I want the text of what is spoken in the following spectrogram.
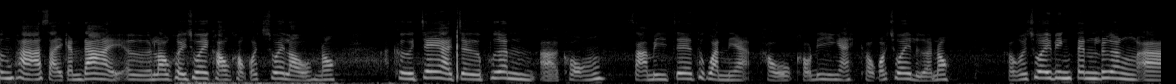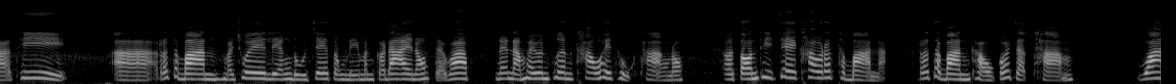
ึ่งพาอาศัยกันได้เออเราเคยช่วยเขาเขาก็ช่วยเราเนาะคือเจ้เจอเพื่อนอของสามีเจ้ทุกวันเนี้ยเขาเขาดีไงเขาก็ช่วยเหลือเนาะเขาก็ช่วยวิ่งเต้นเรื่องอที่รัฐบาลมาช่วยเลี้ยงดูเจ้ตรงนี้มันก็ได้เนาะแต่ว่าแนะนำให้เพื่อนๆเข้าให้ถูกทางเนาะตอนที่เจ้เข้ารัฐบาลอะ รัฐบาลเขาก็จะถามว่า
